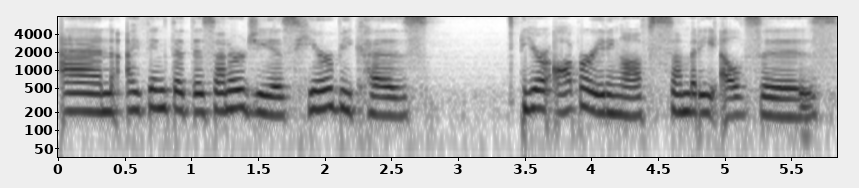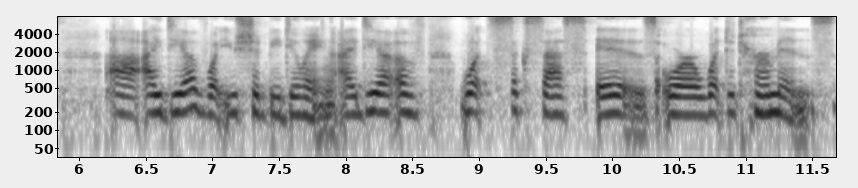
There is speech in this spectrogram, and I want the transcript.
And I think that this energy is here because you're operating off somebody else's uh, idea of what you should be doing, idea of what success is or what determines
